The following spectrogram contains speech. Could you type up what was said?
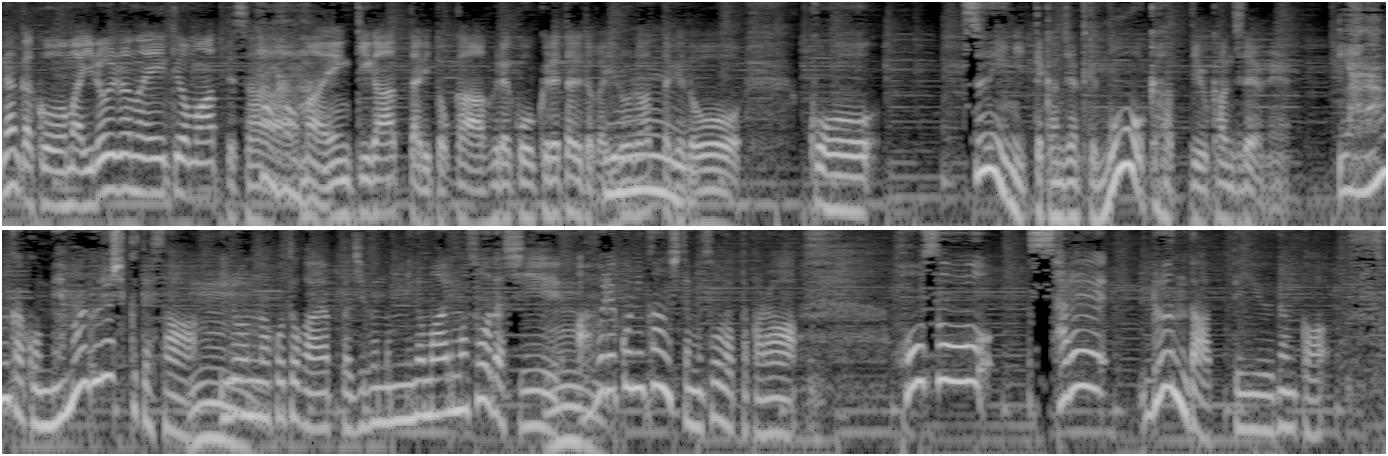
なんかこうまあいろいろな影響もあってさ、はいはいはい。まあ、延期があったりとかアフレコ遅れたりとかいろいろあったけどこうついにって感じじゃなくてもうかっていう感じだよねいやなんかこう目まぐるしくてさ、うん。いろんなことがやっぱ自分の身の回りもそうだし、うん。アフレコに関してもそうだったから放送されるんだっていうなんかそ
